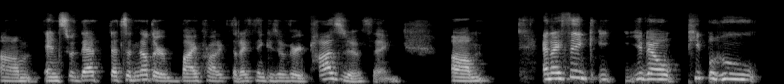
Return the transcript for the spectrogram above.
Um, and so that that's another byproduct that I think is a very positive thing. Um, and I think you know people who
